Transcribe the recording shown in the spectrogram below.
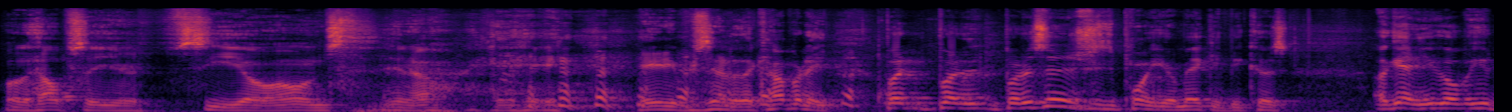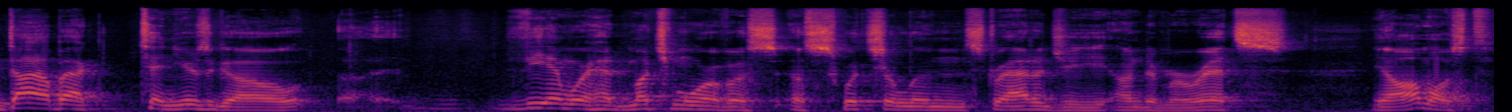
Well, it helps that your CEO owns, you know, 80% of the company. But, but, but it's an interesting point you're making because, again, you go, you dial back 10 years ago, uh, VMware had much more of a, a, Switzerland strategy under Maritz, you know, almost,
